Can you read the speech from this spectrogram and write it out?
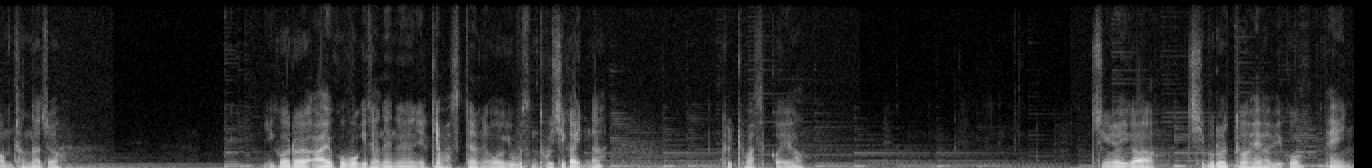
엄청나죠. 이거를 알고 보기 전에는 이렇게 봤을 때는 어 여기 무슨 도시가 있나? 그렇게 봤을 거예요. 지금 여기가 지브롤터 해협이고 스페인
